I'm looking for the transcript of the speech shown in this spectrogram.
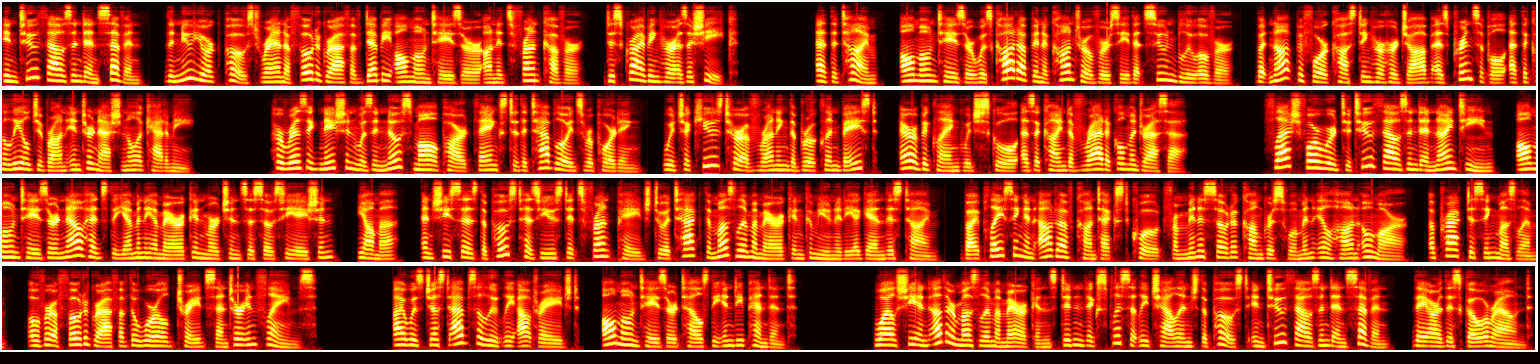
In 2007, the New York Post ran a photograph of Debbie Almontaser on its front cover, describing her as a chic. At the time, Almontaser was caught up in a controversy that soon blew over, but not before costing her her job as principal at the Khalil Gibran International Academy. Her resignation was in no small part thanks to the tabloids' reporting, which accused her of running the Brooklyn-based, Arabic language school as a kind of radical madrasa. Flash forward to 2019, Almontaser now heads the Yemeni American Merchants Association, YAMA, and she says the Post has used its front page to attack the Muslim American community again this time, by placing an out-of-context quote from Minnesota Congresswoman Ilhan Omar, a practicing Muslim, over a photograph of the World Trade Center in flames. I was just absolutely outraged, Almontaser tells The Independent. While she and other Muslim Americans didn't explicitly challenge the post in 2007, they are this go around.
